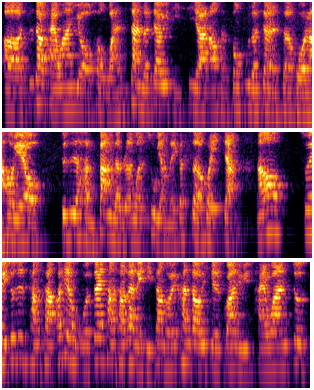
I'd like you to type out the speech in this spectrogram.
呃知道台湾有很完善的教育体系啊，然后很丰富的校园生活，然后也有就是很棒的人文素养的一个社会这样，然后。所以就是常常，而且我在常常在媒体上都会看到一些关于台湾就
